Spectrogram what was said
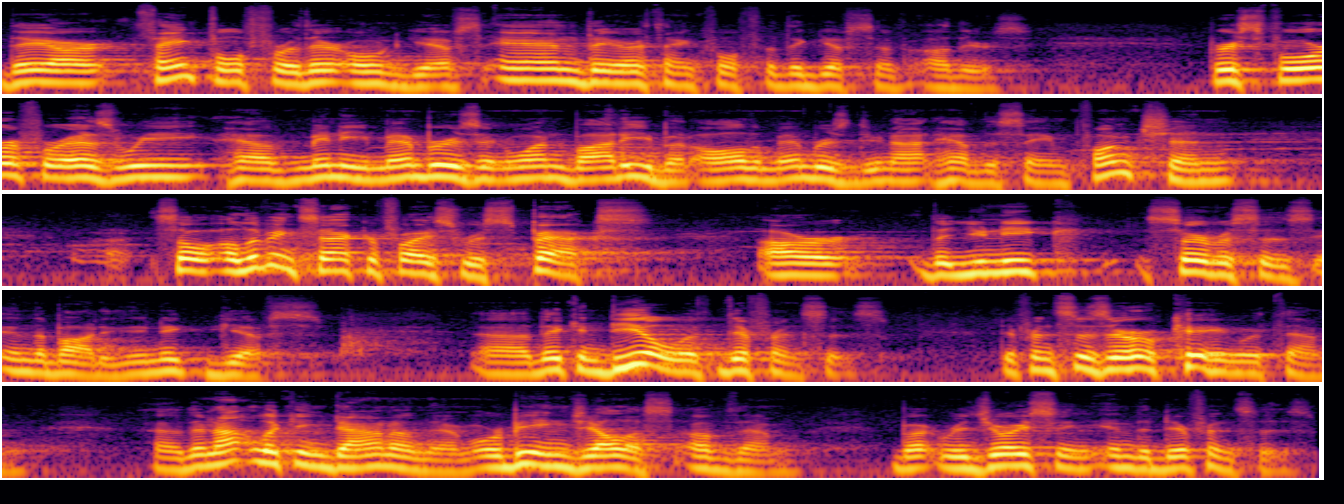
They are thankful for their own gifts and they are thankful for the gifts of others. Verse 4 For as we have many members in one body, but all the members do not have the same function, so a living sacrifice respects our, the unique services in the body, the unique gifts. Uh, they can deal with differences. Differences are okay with them. Uh, they're not looking down on them or being jealous of them, but rejoicing in the differences.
